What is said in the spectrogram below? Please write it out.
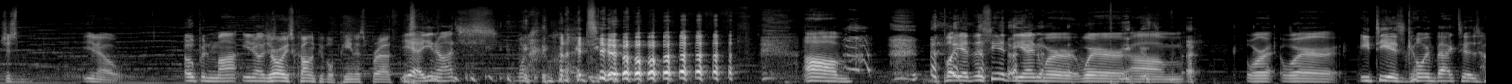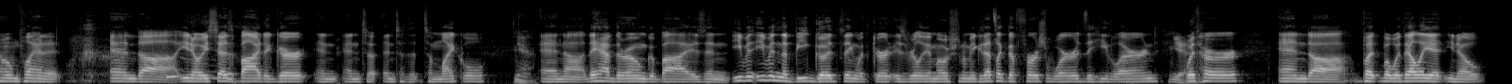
just you know open mind. You know, just, You're always calling people penis breath. yeah, you know, that's just what, what I do. um, but yeah, the scene at the end where where um where where ET is going back to his home planet, and uh, you know he says bye to Gert and and to and to, the, to Michael. Yeah. And uh, they have their own goodbyes, and even even the be good thing with Gert is really emotional to me because that's like the first words that he learned Yeah. with her, and uh, but but with Elliott, you know,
